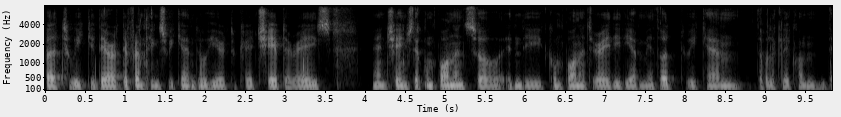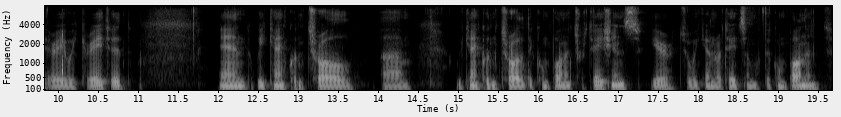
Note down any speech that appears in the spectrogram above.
but we there are different things we can do here to create shaped arrays and change the components. So in the component array DDM method, we can double click on the array we created and we can control um, we can control the component rotations here so we can rotate some of the component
